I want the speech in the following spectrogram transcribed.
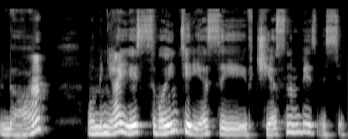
Да. У меня есть свой интерес и в честном бизнесе.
